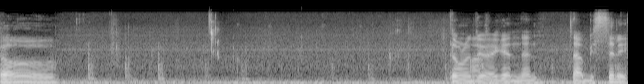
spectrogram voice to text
Oh. Don't want to do it again then. That would be silly.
